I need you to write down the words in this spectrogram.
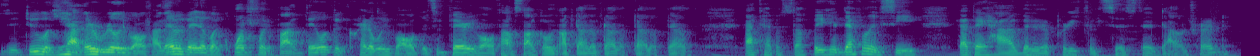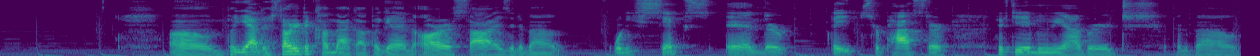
They do look, yeah, they're really volatile. They have a beta of like 1.5. They look incredibly volatile. It's a very volatile stock going up, down, up, down, up, down, up, down, that type of stuff. But you can definitely see that they have been in a pretty consistent downtrend. Um, but yeah, they're starting to come back up again. RSI is at about 46, and they're they surpassed their 50-day moving average at about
